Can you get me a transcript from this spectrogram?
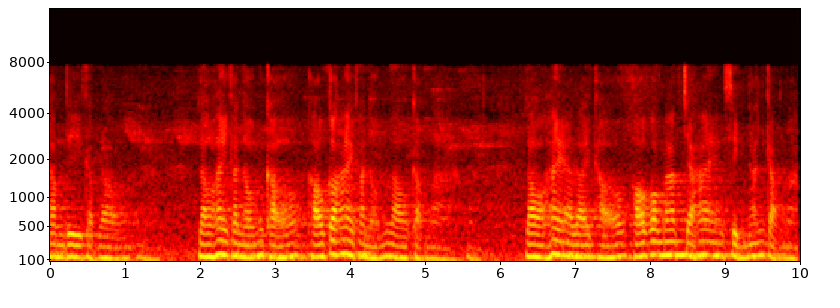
ทำดีกับเรา เราให้ขนมเขา เขาก็ให้ขนมเรากลับมา เราให้อะไรเขา เขาก็มักจะให้สิ่งนั้นกลับมา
